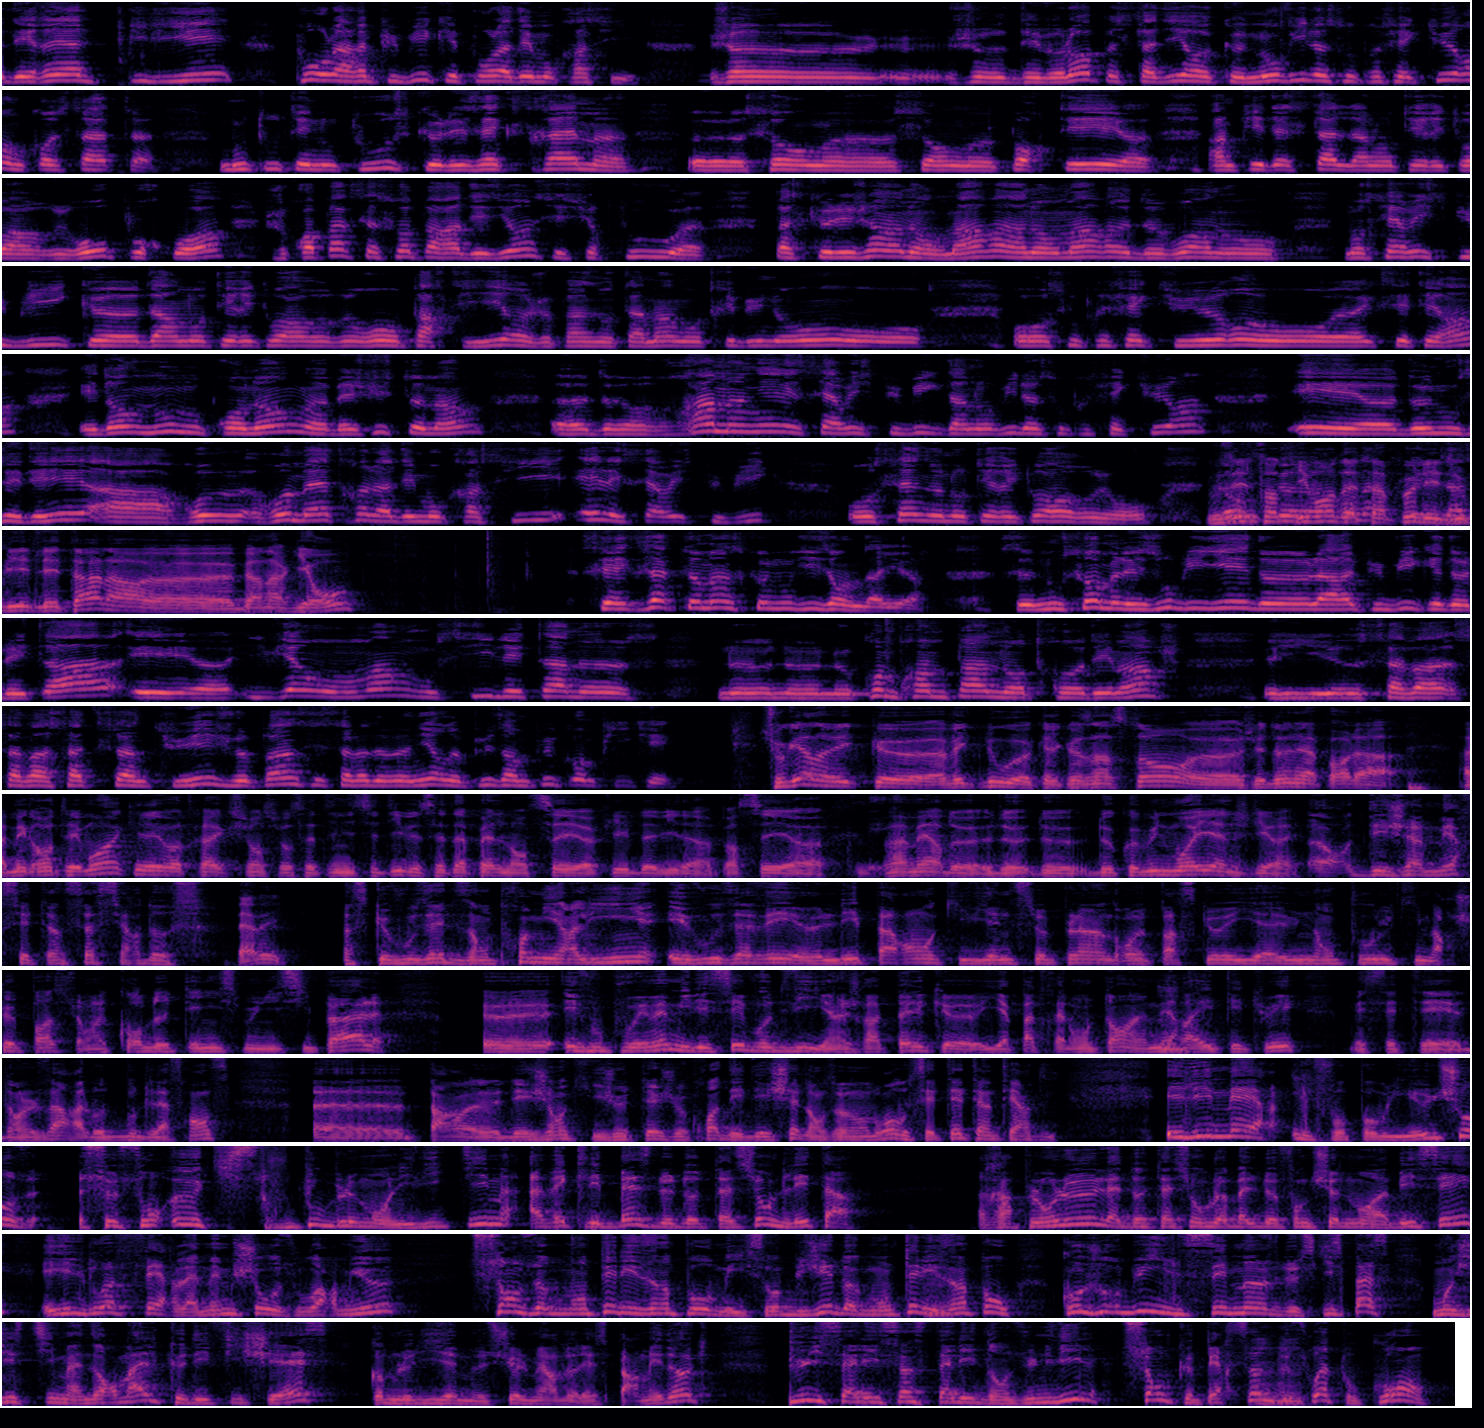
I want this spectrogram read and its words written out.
des réels piliers pour la République et pour la démocratie je, je développe, c'est-à-dire que nos villes sous préfecture, on constate, nous toutes et nous tous, que les extrêmes euh, sont, euh, sont portés euh, en piédestal dans nos territoires ruraux. Pourquoi? Je ne crois pas que ce soit par adhésion, c'est surtout parce que les gens en ont marre, en ont marre de voir nos, nos services publics dans nos territoires ruraux partir. Je pense notamment aux tribunaux, aux, sous-préfectures, etc. Et donc nous, nous prenons ben, justement euh, de ramener les services publics dans nos villes sous-préfecture et euh, de nous aider à remettre la démocratie et les services publics au sein de nos territoires ruraux. Vous avez le sentiment euh, d'être un peu les oubliés de l'État, là, Bernard Guiraud c'est exactement ce que nous disons d'ailleurs. Nous sommes les oubliés de la République et de l'État, et il vient au moment où si l'État ne, ne, ne, comprend pas notre démarche, euh, ça va, ça va s'accentuer, je pense, et ça va devenir de plus en plus compliqué. Je vous garde avec, euh, avec nous euh, quelques instants. je vais donner la parole à, mes grands témoins. Quelle est votre réaction sur cette initiative et cet appel lancé, Philippe David, hein, par ces 20 maires de, de, de, communes moyennes, je dirais? Alors déjà, maire, c'est un sacerdoce. Ben oui parce que vous êtes en première ligne et vous avez les parents qui viennent se plaindre parce qu'il y a une ampoule qui marche pas sur un cours de tennis municipal. Euh, et vous pouvez même y laisser votre vie. Hein. Je rappelle qu'il n'y a pas très longtemps, un maire mm. a été tué, mais c'était dans le Var, à l'autre bout de la France, euh, par euh, des gens qui jetaient, je crois, des déchets dans un endroit où c'était interdit. Et les maires, il ne faut pas oublier une chose, ce sont eux qui sont doublement les victimes avec les baisses de dotation de l'État. Rappelons-le, la dotation globale de fonctionnement a baissé et ils doivent faire la même chose, voire mieux, sans augmenter les impôts. Mais ils sont obligés d'augmenter les mm. impôts. Qu'aujourd'hui, ils s'émeuvent de ce qui se passe, moi j'estime anormal que des fichiers S, comme le disait monsieur le maire de l'Espar-Médoc, puissent aller s'installer dans une ville sans que personne ne mm-hmm. soit au courant.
